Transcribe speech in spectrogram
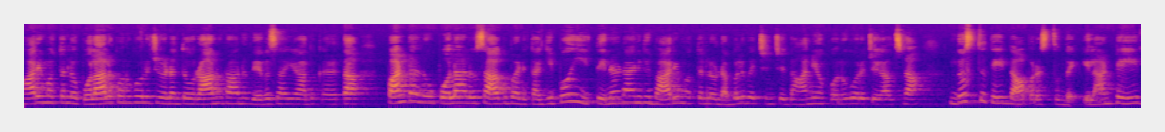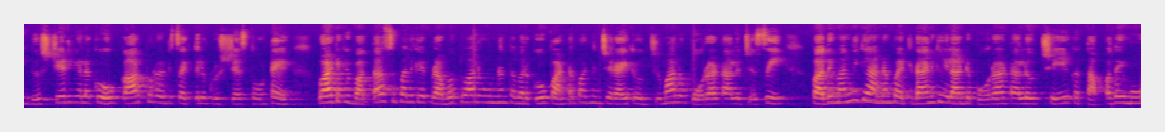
భారీ మొత్తంలో పొలాలు కొనుగోలు చేయడంతో రాను రాను వ్యవసాయ అధికారత పంటలు పొలాలు సాగుబడి తగ్గిపోయి తినడానికి భారీ మొత్తంలో డబ్బులు వెచ్చించి ధాన్యం కొనుగోలు చేయాల్సిన దుస్థితి దాపరుస్తుంది. ఇలాంటి దుశ్చర్యలకు కార్పొరేట్ శక్తులు కృషి చేస్తూ ఉంటే వాటికి బత్తాసు పలికే ప్రభుత్వాలు ఉన్నంత వరకు పంట పండించే రైతు ఉద్యమాలు పోరాటాలు చేసి పది మందికి అన్నం పెట్టడానికి ఇలాంటి పోరాటాలు చేయక తప్పదేమో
